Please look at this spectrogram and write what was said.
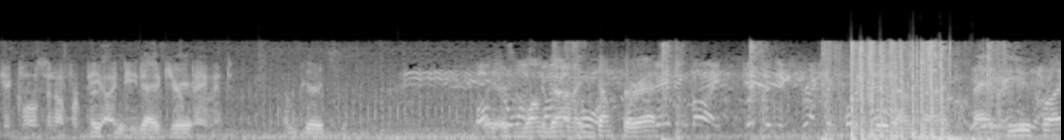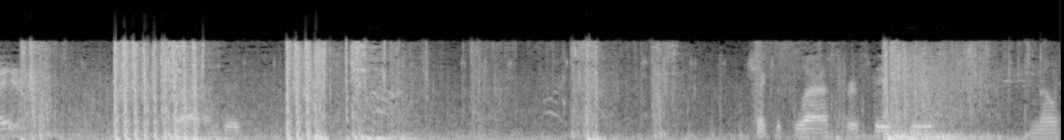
Get close enough for PID to secure here. payment. I'm good. Ultra There's One, one gun, I Dynamo, dumped the rest. Standing by. Get to the extraction point down time. Thank you, Clay. Alright, I'm good. Check this last first aid kit. No.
